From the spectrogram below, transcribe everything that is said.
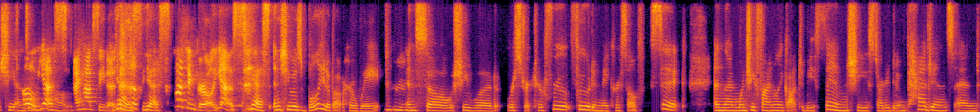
she ends oh, up, yes, um, I have seen it. Yes, yes. Pageant girl, yes. Yes, and she was bullied about her weight. Mm-hmm. And so she would restrict her fruit, food and make herself sick. And then when she finally got to be thin, she started doing pageants and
